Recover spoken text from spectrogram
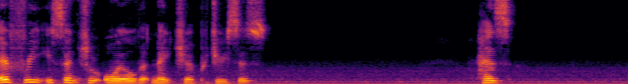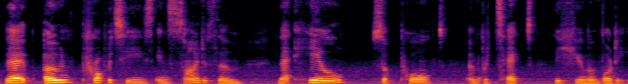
every essential oil that nature produces has their own properties inside of them that heal, support, and protect the human body.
